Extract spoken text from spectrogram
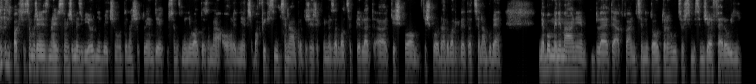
pak se samozřejmě snažíme zvýhodnit většinou ty naše klienty, jak už jsem zmiňoval, to znamená ohledně třeba fixní cena, protože řekněme za 25 let eh, těžko, těžko odhadovat, kde ta cena bude, nebo minimálně dle té aktuální ceny toho trhu, což si myslím, že je férový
